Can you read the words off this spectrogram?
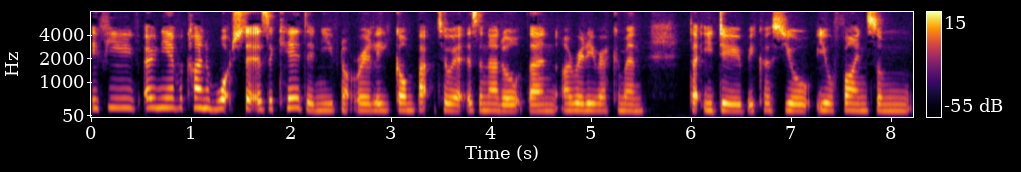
if you've only ever kind of watched it as a kid and you've not really gone back to it as an adult, then I really recommend that you do because you'll you'll find some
